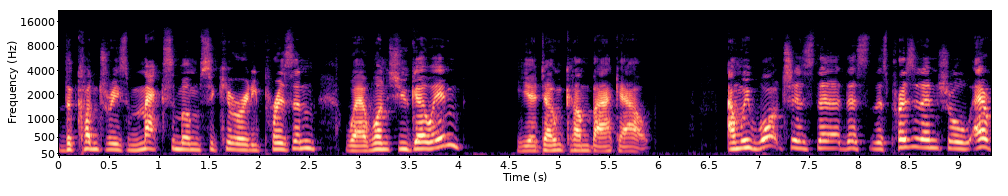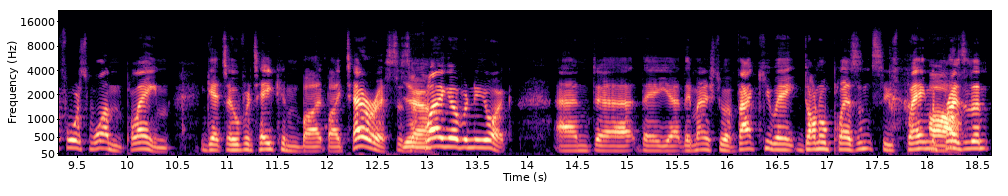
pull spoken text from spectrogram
the country's maximum security prison where once you go in, you don't come back out. And we watch as the this this presidential Air Force One plane gets overtaken by, by terrorists as they're flying over New York, and uh, they uh, they manage to evacuate Donald Pleasence, who's playing the Oh. president.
